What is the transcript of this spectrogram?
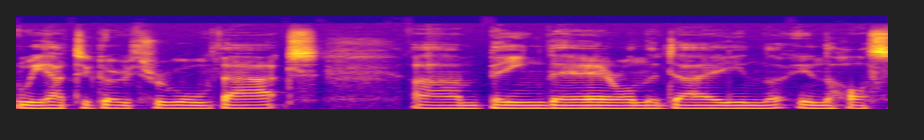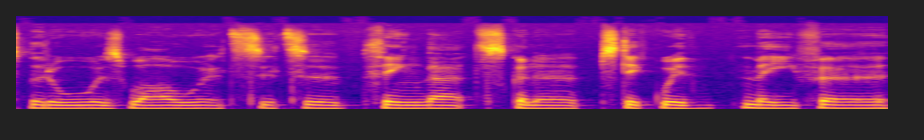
we had to go through all that, um, being there on the day in the in the hospital as well, it's it's a thing that's gonna stick with me for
